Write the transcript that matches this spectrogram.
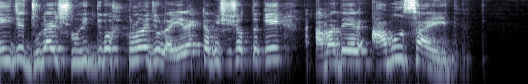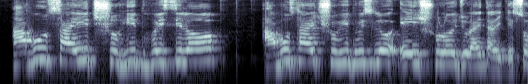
এই যে জুলাই শহীদ দিবস, ষোলোই জুলাই, এর একটা বিশেষত্ব কি? আমাদের আবু সাইদ আবু সাইদ শহীদ হয়েছিল আবু সাইদ শহীদ হয়েছিল এই ষোলোই জুলাই তারিখে। সো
